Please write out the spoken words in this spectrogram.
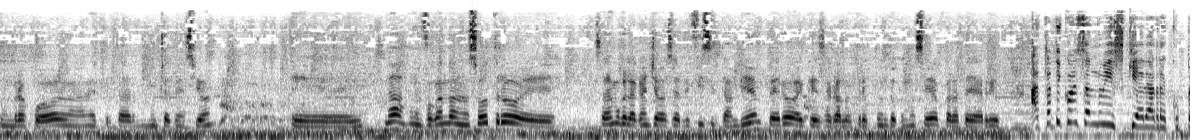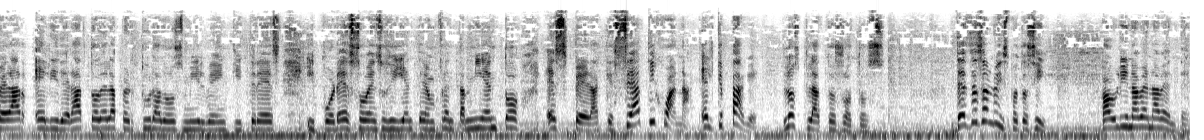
un gran jugador, van a prestar mucha atención. Eh, nada, enfocando en nosotros. Sabemos que la cancha va a ser difícil también, pero hay que sacar los tres puntos como sea para estar arriba. Atlético de San Luis quiere recuperar el liderato de la Apertura 2023 y por eso en su siguiente enfrentamiento espera que sea Tijuana el que pague los platos rotos. Desde San Luis Potosí, Paulina Benavente.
